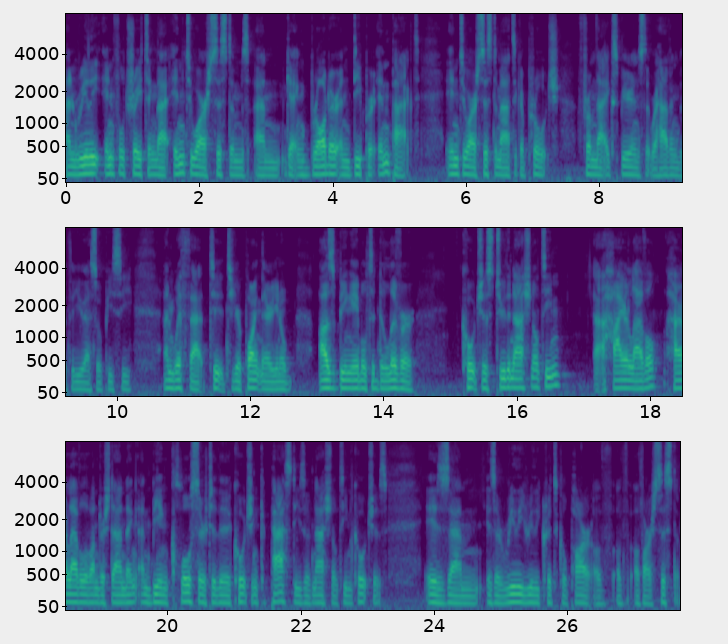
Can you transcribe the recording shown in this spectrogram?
and really infiltrating that into our systems and getting broader and deeper impact into our systematic approach from that experience that we're having with the USOPC. And with that, to, to your point there, you know, us being able to deliver coaches to the national team at a higher level, higher level of understanding, and being closer to the coaching capacities of national team coaches is um, is a really really critical part of, of, of our system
